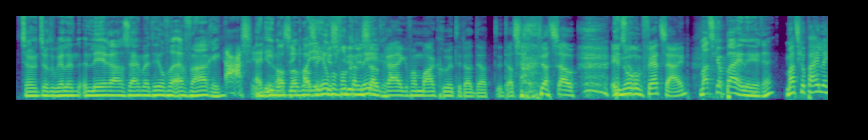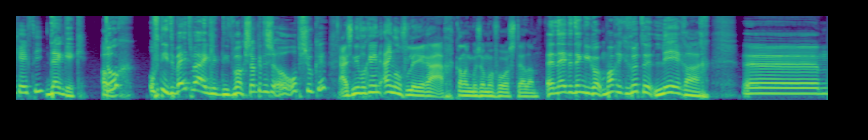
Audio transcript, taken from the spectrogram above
het zou natuurlijk wel een, een leraar zijn met heel veel ervaring. Ja, zeker. En iemand waar je heel veel van kan geschiedenis zou leren. krijgen van Mark Rutte, dat, dat, dat, zou, dat zou enorm vet zijn. Maatschappij leren, hè? Maatschappijleg heeft hij? Denk ik. Oh. Toch? Of niet? Dat weten we eigenlijk niet. Wacht, zal ik het eens eh, opzoeken? Hij is in ieder geval geen Engels leraar, kan ik me zo maar voorstellen. Eh, nee, dat denk ik ook. Mark Rutte, leraar. Ehm,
